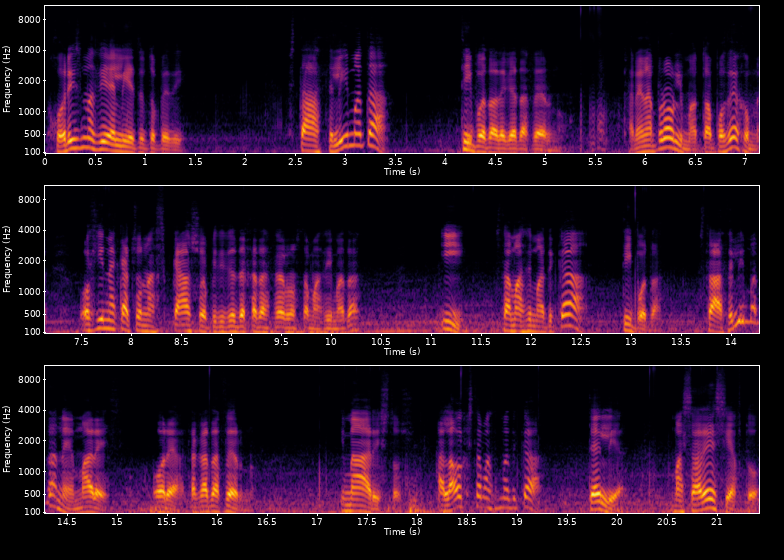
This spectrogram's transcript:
Χωρίς να διαλύεται το παιδί. Στα αθλήματα τίποτα δεν καταφέρνω. Κανένα πρόβλημα, το αποδέχομαι. Όχι να κάτσω να σκάσω επειδή δεν τα καταφέρνω στα μαθήματα. Ή στα μαθηματικά τίποτα. Στα αθλήματα ναι, μ' αρέσει. Ωραία, τα καταφέρνω. Είμαι άριστος. Αλλά όχι στα μαθηματικά. Τέλεια. Μας αρέσει αυτό.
